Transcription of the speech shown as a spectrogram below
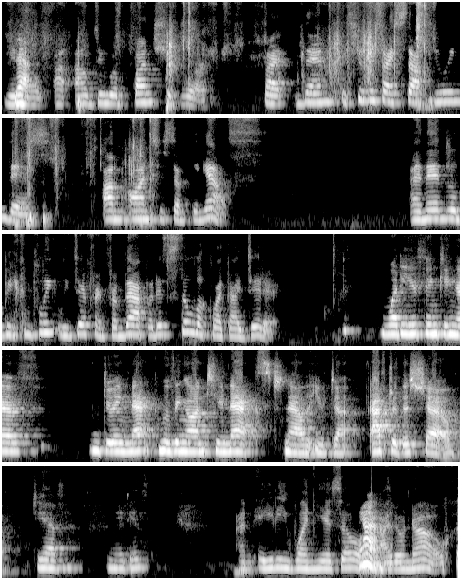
Yeah. know, I, I'll do a bunch of work. But then as soon as I stop doing this, I'm on to something else. And then it'll be completely different from that, but it still look like I did it. What are you thinking of doing next, moving on to next now that you've done after this show? Do you have any ideas? I'm 81 years old. Yeah. I don't know.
